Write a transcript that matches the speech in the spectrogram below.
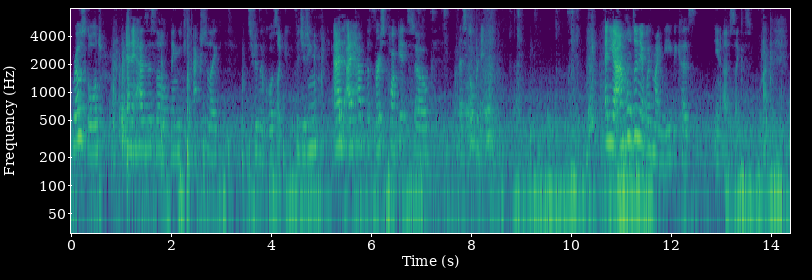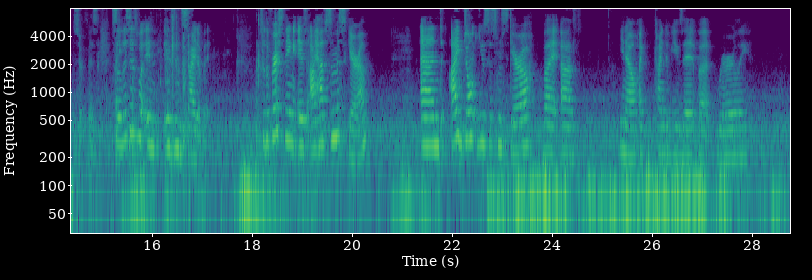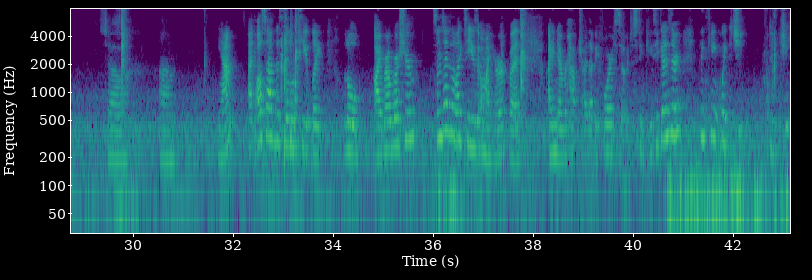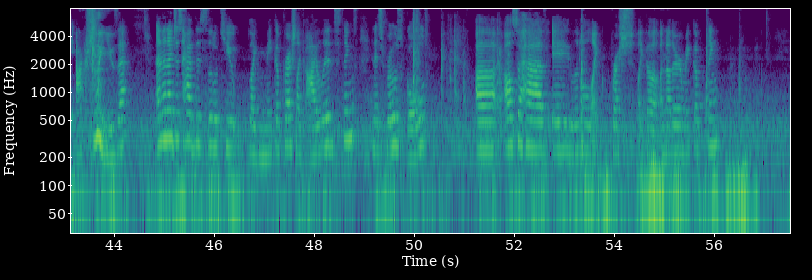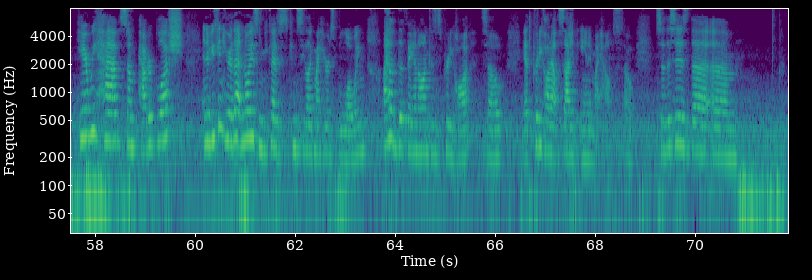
rose gold, and it has this little thing you can actually like, it's really cool, it's like fidgeting. And I have the first pocket, so let's open it. And yeah, I'm holding it with my knee because, you know, it's like a flat surface. So this is what in, is inside of it. So the first thing is I have some mascara. And I don't use this mascara, but uh, you know, I kind of use it, but rarely. So, um, yeah. I also have this little cute, like, little eyebrow brusher. Sometimes I like to use it on my hair, but I never have tried that before, so just in case you guys are thinking, wait, did she, did she actually use that? And then I just have this little cute, like, makeup brush, like eyelids things, and it's rose gold. Uh, I also have a little, like, brush, like a, another makeup thing. Here we have some powder blush. And if you can hear that noise and you guys can see like my hair is blowing, I have the fan on because it's pretty hot. So yeah, it's pretty hot outside and in my house. So, so this is the um,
